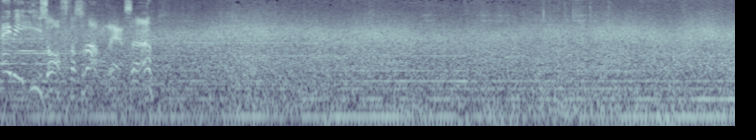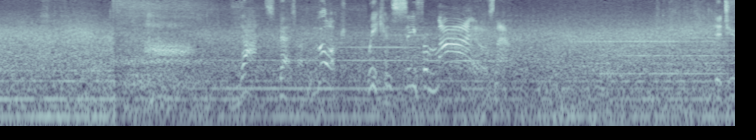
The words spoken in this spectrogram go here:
Maybe ease off the throttle there, sir. Ah, That's better. Look, we can see for miles now. Did you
